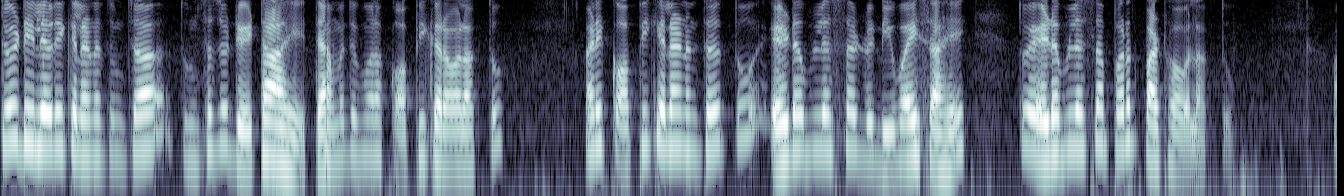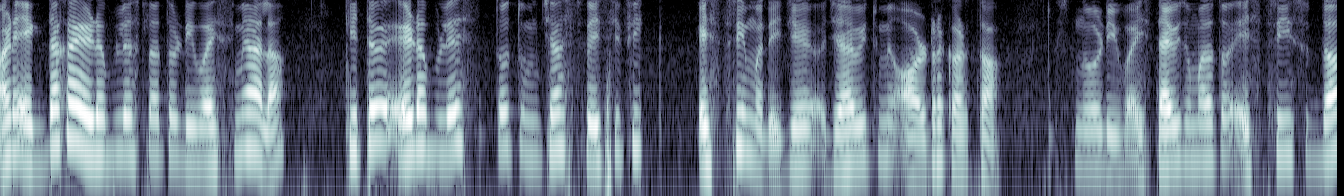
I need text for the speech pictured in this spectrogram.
तो डिलेवरी केल्यानंतर तुमचा तुमचा जो डेटा आहे त्यामध्ये तुम्हाला कॉपी करावा लागतो. आणि कॉपी केल्यानंतर तो ए डब्ल्यू एसचा डिव्हाइस आहे तो ए डब्ल्यू एसला परत पाठवावा लागतो. आणि एकदा का ए डब्ल्यू एसला तो डिव्हाइस मिळाला की तो ए डब्ल्यू एस तो तुमच्या स्पेसिफिक एस थ्रीमध्ये जे ज्यावेळी तुम्ही ऑर्डर करता स्नो डिव्हाइस त्यावेळी तुम्हाला तो एस थ्रीसुद्धा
